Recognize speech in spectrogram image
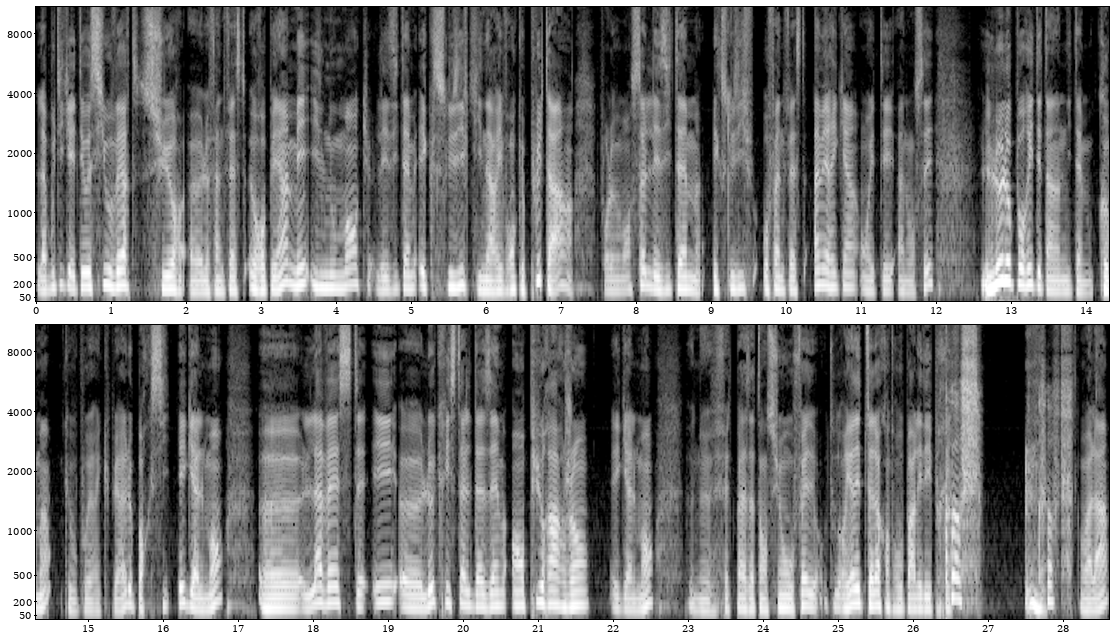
La boutique a été aussi ouverte sur euh, le fanfest européen, mais il nous manque les items exclusifs qui n'arriveront que plus tard. Pour le moment, seuls les items exclusifs au fanfest américain ont été annoncés. Le Loporite est un item commun que vous pouvez récupérer, le Porxy également. La veste et le cristal d'Azem en pur argent également. Ne faites pas attention. Vous faites, tout- regardez tout à l'heure quand on vous parlait des prix. Voilà.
